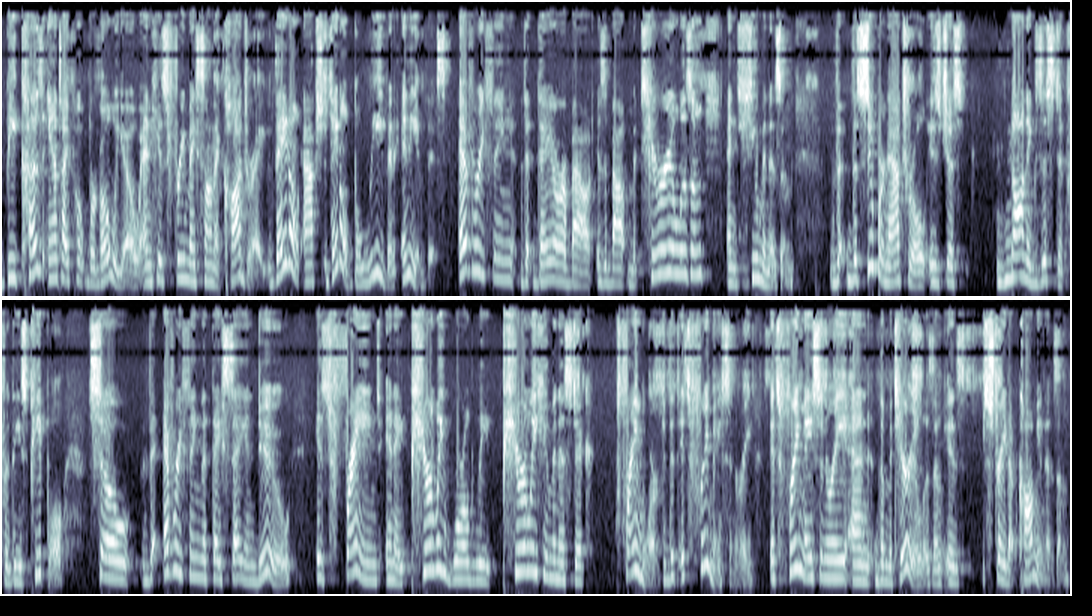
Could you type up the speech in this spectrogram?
because anti-Pope Bergoglio and his Freemasonic cadre, they don't actually, they don't believe in any of this. Everything that they are about is about materialism and humanism. The, the supernatural is just non-existent for these people. So the, everything that they say and do is framed in a purely worldly, purely humanistic framework. It's Freemasonry. It's Freemasonry and the materialism is straight up communism.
